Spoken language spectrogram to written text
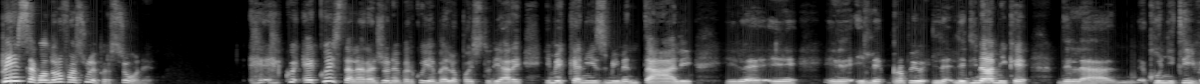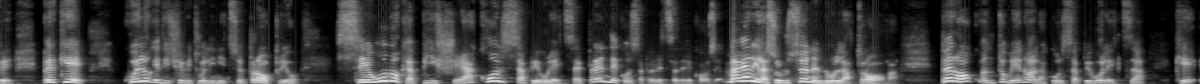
Pensa quando lo fa sulle persone. È, questa la ragione per cui è bello poi studiare i meccanismi mentali, il, il, il, proprio le dinamiche della, cognitive, perché quello che dicevi tu all'inizio è proprio se uno capisce, ha consapevolezza e prende consapevolezza delle cose, magari la soluzione non la trova, però quantomeno ha la consapevolezza che,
